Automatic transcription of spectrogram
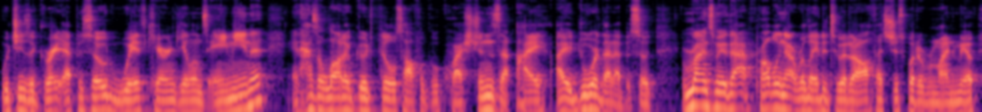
which is a great episode with Karen Gillan's Amy in it and has a lot of good philosophical questions that I, I adore that episode. It reminds me of that, probably not related to it at all. That's just what it reminded me of.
